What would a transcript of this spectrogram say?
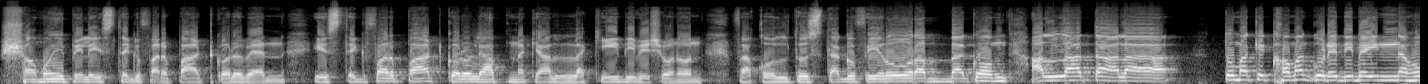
সময় পেলে ইস্তেগফার পাঠ করবেন। ইস্তেগফার পাঠ করলে আপনাকে আল্লাহ কি দিবে শুনুন? ফাকুল তুস্তাগফিরু রাব্বাকুম, আল্লাহ তাআলা তোমাকে ক্ষমা করে দিবে, ইন্নাহু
